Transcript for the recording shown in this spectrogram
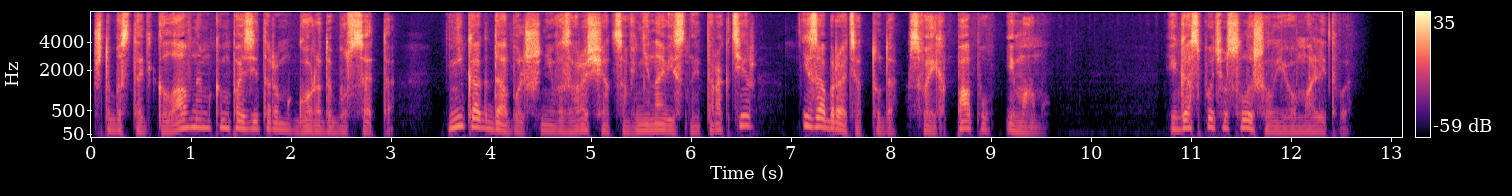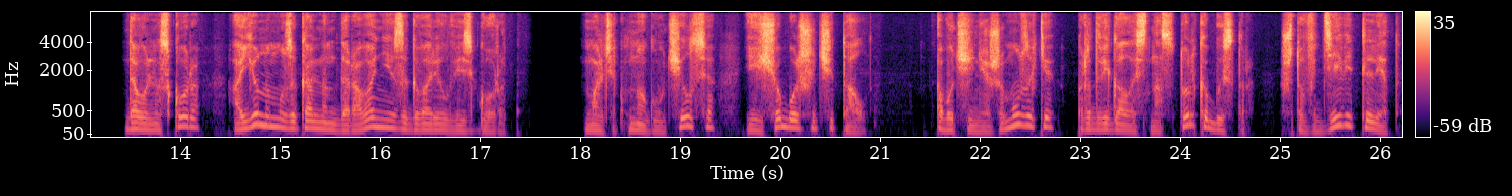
чтобы стать главным композитором города Буссетта, никогда больше не возвращаться в ненавистный трактир и забрать оттуда своих папу и маму. И Господь услышал его молитвы. Довольно скоро о юном музыкальном даровании заговорил весь город — Мальчик много учился и еще больше читал. Обучение же музыке продвигалось настолько быстро, что в 9 лет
